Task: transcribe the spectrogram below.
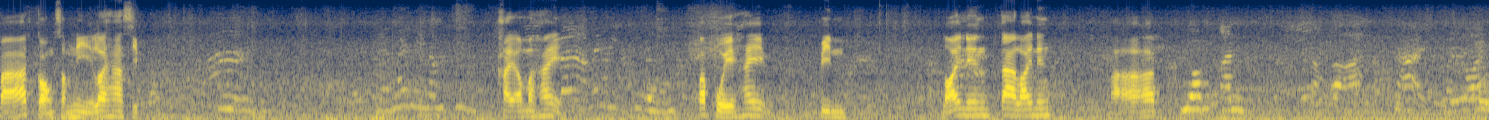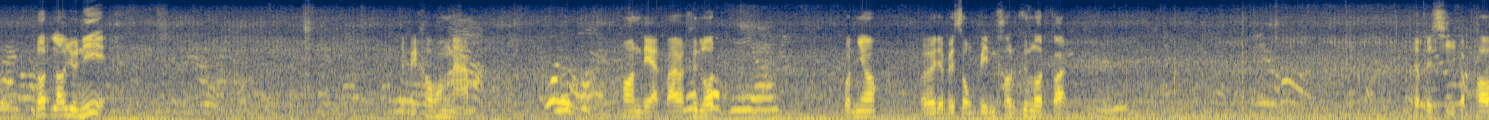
ป้ากล่องสำนีร้อยห้าสิบ แต่ไม่มีน้ำจิ้ม ใครเอามาให้แต่ไม่มีถุงป้าปุ๋ยให้ปินร้อยหนึ่งต้าร้อยหนึ่งป้ารวมกันสองร้อยใช่มันร้อยห้าสิบรถเราอยู่นี่ จะไปเข้าห้องน้พูดหนูำฮอนแดดป้าขึ้นรถกดเดียวกดเงี้ยวเออเดี๋ยวไปส่งปินเขาขึ้นรถก่อน เดี๋ยวไปฉี่กับพ่อ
